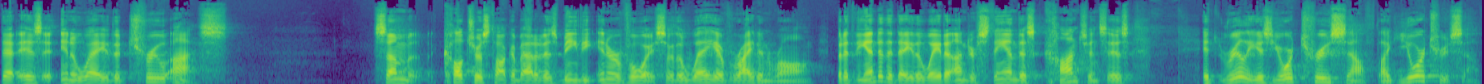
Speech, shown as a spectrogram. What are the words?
that is, in a way, the true us. Some cultures talk about it as being the inner voice or the way of right and wrong. But at the end of the day, the way to understand this conscience is it really is your true self, like your true self.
